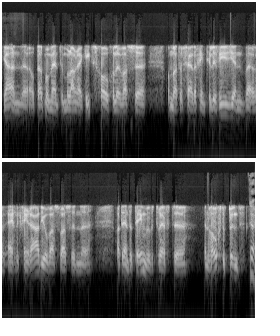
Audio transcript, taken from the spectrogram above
ja, een, uh, op dat moment een belangrijk iets. Goochelen was, uh, omdat er verder geen televisie en eigenlijk geen radio was, was een, wat entertainment betreft een hoogtepunt ja.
